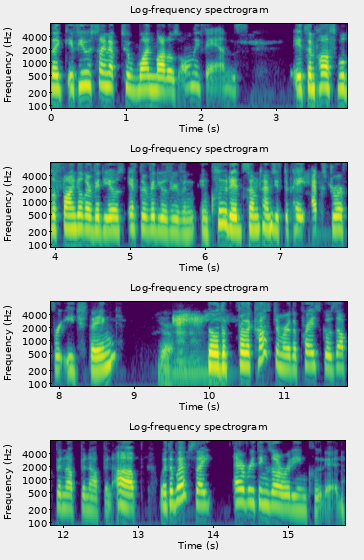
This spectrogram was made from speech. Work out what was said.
like if you sign up to one model's OnlyFans, it's impossible to find other videos if their videos are even included. Sometimes you have to pay extra for each thing. Yeah. Mhm. So the for the customer, the price goes up and up and up and up. With a website, everything's already included.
